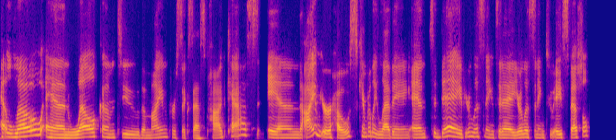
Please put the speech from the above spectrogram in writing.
Hello and welcome to the Mind for Success podcast. And I am your host, Kimberly Lebbing. And today, if you're listening today, you're listening to a special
